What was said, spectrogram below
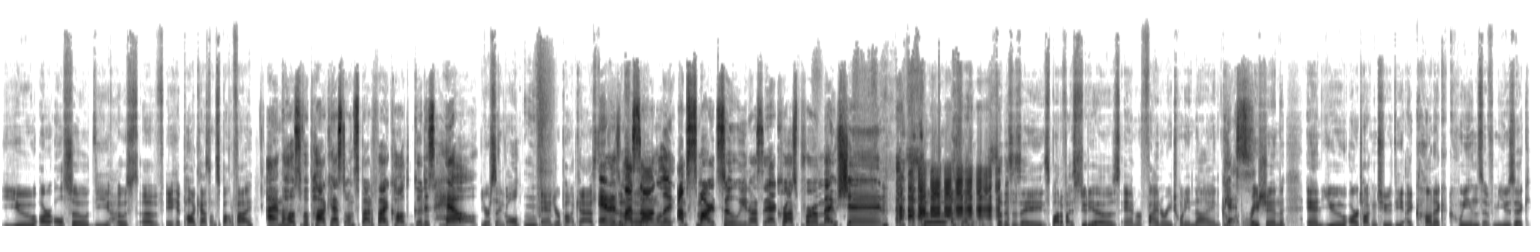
You are also the host of a hit podcast on Spotify, I am the host of a podcast on Spotify called Good as Hell. your single, Oof. and your podcast. And Good it's my Hell. song. Look, I'm smart too. You know I'm saying? I cross promotion. So, so this is a Spotify Studios and Refinery 29 Yes. collaboration. And you are talking to the iconic queens of music.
